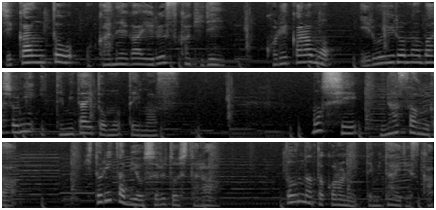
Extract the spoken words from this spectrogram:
時間とお金が許す限りこれからもいろいろな場所に行ってみたいと思っています。もし皆さんが一人旅をするとしたらどんなところに行ってみたいですか？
